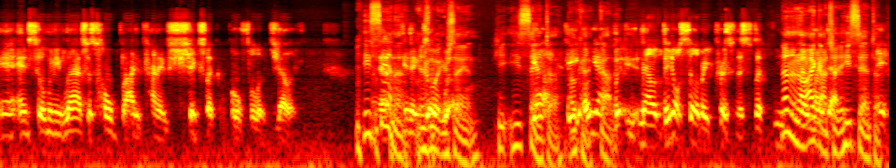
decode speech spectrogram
And, and, so when he laughs, his whole body kind of shakes like a bowl full of jelly. He's Santa, is what you're way. saying. He, he's Santa. Yeah, he, okay, oh, yeah. got it. But now they don't celebrate Christmas, but no, no, no. I got that. you. He's Santa. And,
